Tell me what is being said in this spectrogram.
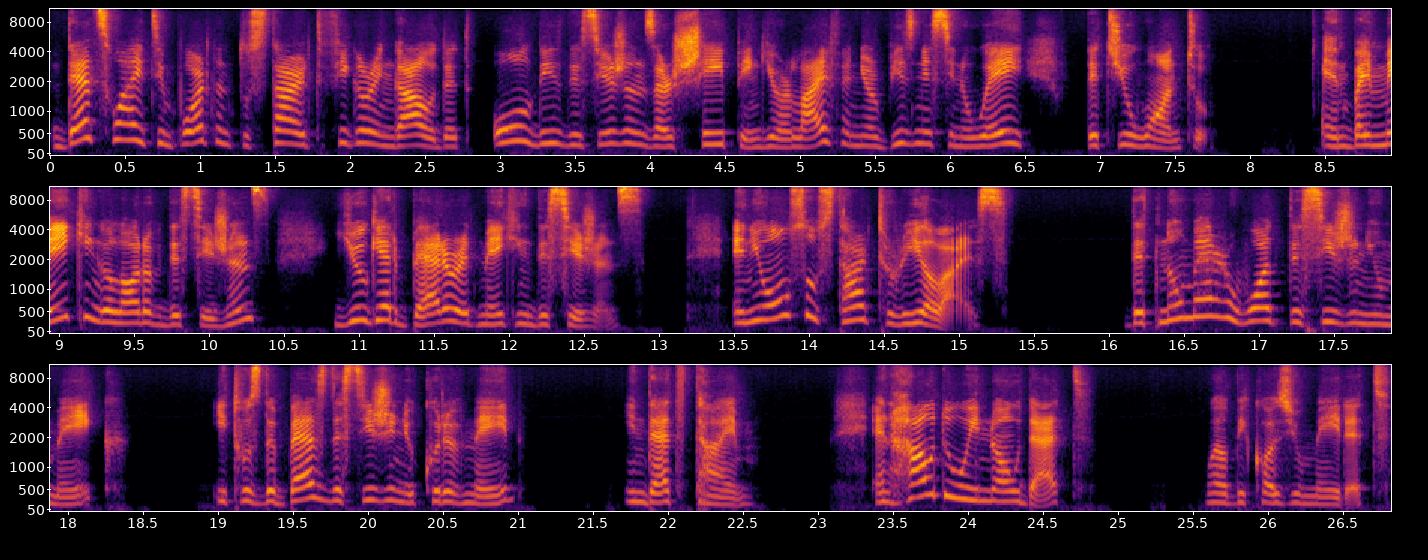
that's why it's important to start figuring out that all these decisions are shaping your life and your business in a way that you want to. And by making a lot of decisions, you get better at making decisions. And you also start to realize that no matter what decision you make, it was the best decision you could have made in that time. And how do we know that? Well, because you made it.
